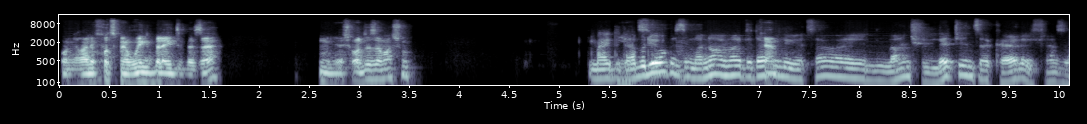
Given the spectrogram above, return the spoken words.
הוא נראה לי חוץ מ Windblade וזה, יש עוד איזה משהו? יצא בזמנו עם IDW יצא line של Legends כאלה לפני זה,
